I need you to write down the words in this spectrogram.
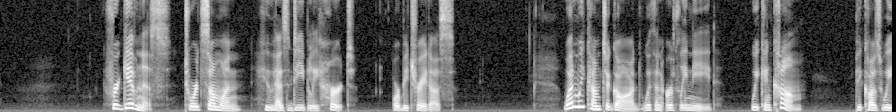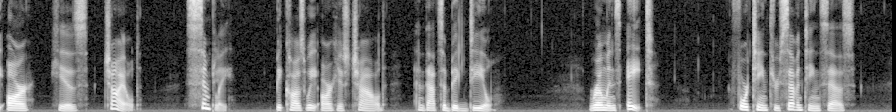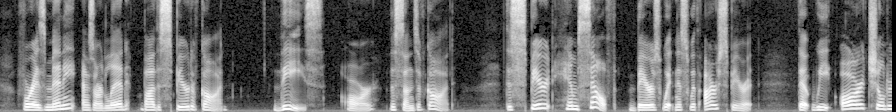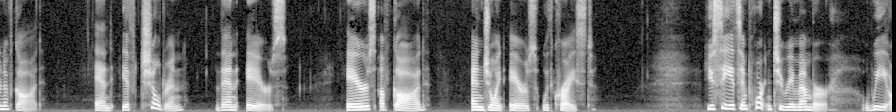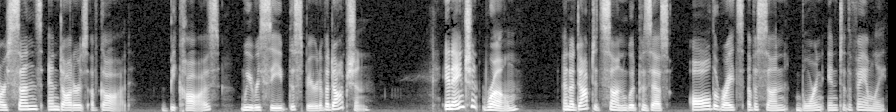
forgiveness towards someone who has deeply hurt or betrayed us. When we come to God with an earthly need, we can come because we are His child, simply because we are His child, and that's a big deal. Romans 8 14 through 17 says, For as many as are led by the Spirit of God, these are the sons of God. The Spirit Himself bears witness with our spirit that we are children of God, and if children, then heirs, heirs of God, and joint heirs with Christ. You see, it's important to remember we are sons and daughters of God because we received the spirit of adoption. In ancient Rome, an adopted son would possess all the rights of a son born into the family.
